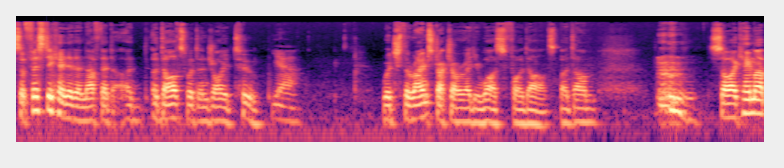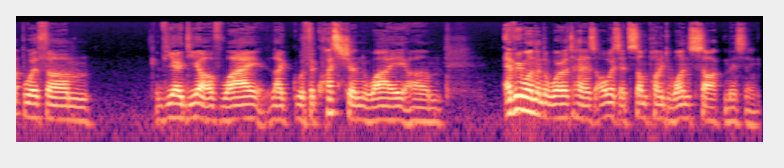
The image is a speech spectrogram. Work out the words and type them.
sophisticated enough that ad- adults would enjoy it too, Yeah. which the rhyme structure already was for adults. But um, so I came up with um, the idea of why, like, with the question why um, everyone in the world has always at some point one sock missing.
